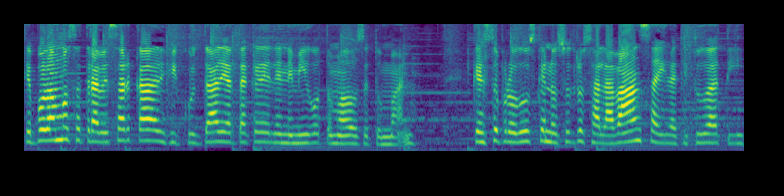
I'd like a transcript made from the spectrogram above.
que podamos atravesar cada dificultad y ataque del enemigo tomados de tu mano, que esto produzca en nosotros alabanza y gratitud a ti,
